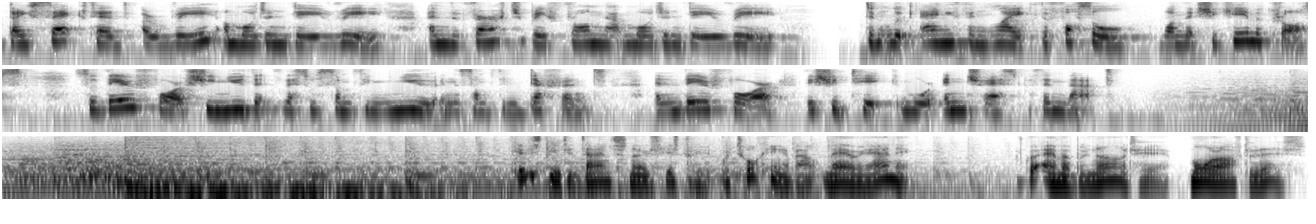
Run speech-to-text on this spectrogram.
dissected a ray, a modern day ray, and the vertebrae from that modern day ray didn't look anything like the fossil one that she came across. So therefore, she knew that this was something new and something different, and therefore they should take more interest within that. You're listening to Dan Snow's History. We're talking about Mary Anning. I've got Emma Barnard here. More after this.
